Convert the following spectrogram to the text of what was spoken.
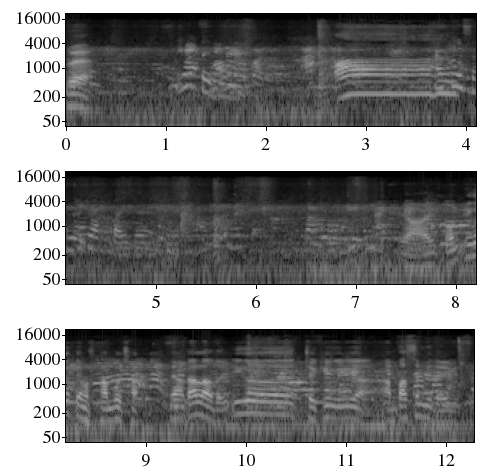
왜? 이거 때문에 아, 한국에서 가져왔다 이제. 야, 이 돈, 이것 때문에 한번 차. 내가 달라도 이거, 저, 기억, 이거 안 받습니다, 여기서.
